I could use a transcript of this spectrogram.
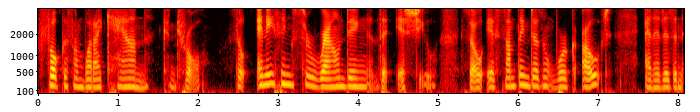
Focus on what I can control. So anything surrounding the issue. So if something doesn't work out and it is an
